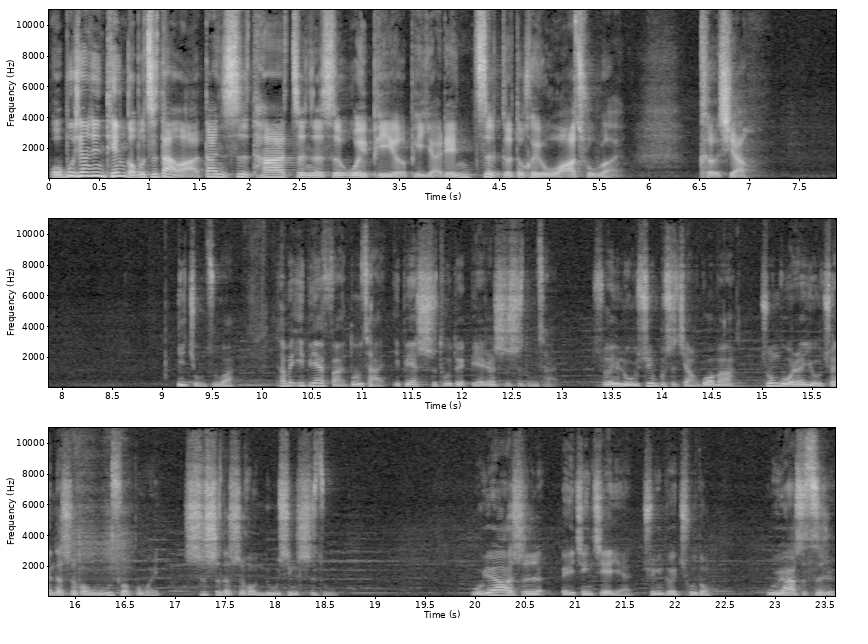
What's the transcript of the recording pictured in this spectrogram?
我不相信天狗不知道啊，但是他真的是为批而批啊，连这个都可以挖出来，可笑。你种族啊，他们一边反独裁，一边试图对别人实施独裁。所以鲁迅不是讲过吗？中国人有权的时候无所不为，失势的时候奴性十足。五月二十日，北京戒严，军队出动。五月二十四日，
